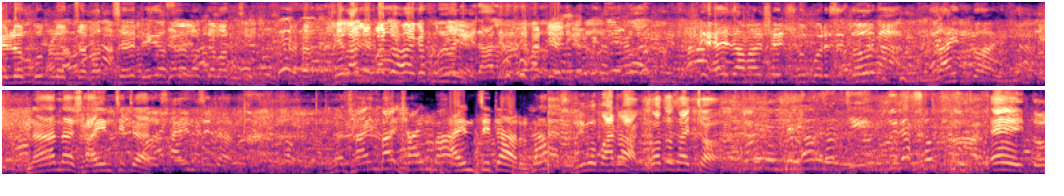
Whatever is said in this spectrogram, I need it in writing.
এই লোক খুব লজ্জা পাচ্ছে ঠিক আছে? লজ্জা পাচ্ছে? এই যে আমার সেই সুপরিচিত জাহিদ ভাই। না না শাহিন চিটার। শাহিন চিটার। শাহিন ভাই শাহিন ভাই। শাহিন চিটার। লিবো পাঠা কত চাইছ? এই তো।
